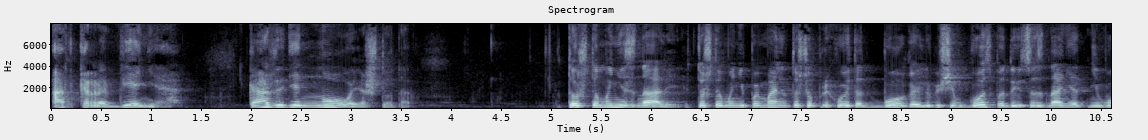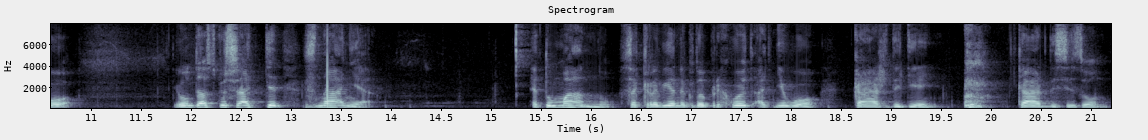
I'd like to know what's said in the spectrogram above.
откровение. Каждый день новое что-то. То, что мы не знали, то, что мы не понимали, то, что приходит от Бога, и любящим Господа даются знания от Него. И Он даст кушать те знания, эту манну сокровенную, которая приходит от Него каждый день, каждый сезон,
